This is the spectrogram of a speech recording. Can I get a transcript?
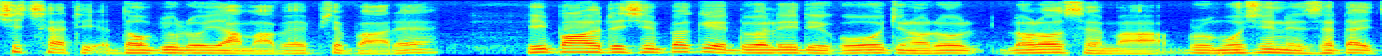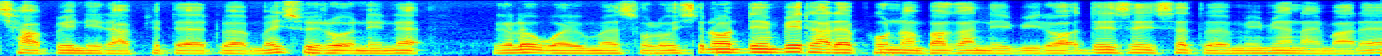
10ချက်ထိအသုံးပြုလို့ရမှာပဲဖြစ်ပါတယ်ဒီ power station package အတွဲလေးတွေကိုကျွန်တော်တို့လောလောဆယ်မှာ promotion တွေဇက်တိုက်ချပေးနေတာဖြစ်တဲ့အတွက်မိတ်ဆွေတို့အနေနဲ့ဒီလိုဝယ်ယူမယ်ဆိုလို့ကျွန်တော်တင်ပေးထားတဲ့ဖုန်းနံပါတ်ကနေပြီးတော့အသေးစိတ်ဆက်သွယ်မေးမြန်းနိုင်ပါတယ်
